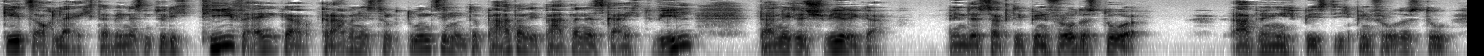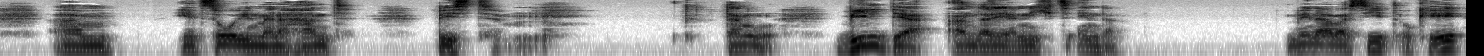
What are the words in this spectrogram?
geht's auch leichter. Wenn es natürlich tief eingegrabene Strukturen sind und der Partner, die Partnerin das gar nicht will, dann ist es schwieriger. Wenn der sagt, ich bin froh, dass du abhängig bist, ich bin froh, dass du ähm, jetzt so in meiner Hand bist, dann will der andere ja nichts ändern. Wenn er aber sieht, okay,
